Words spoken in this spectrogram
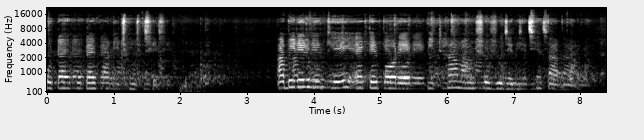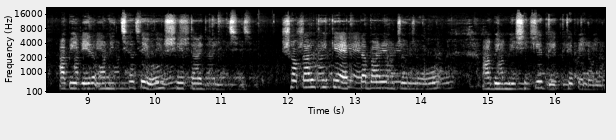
ফোটায় ফোটায় পানি ঝরছে। আবিরের মুখে একের পর এক পিঠা মাংস গুজে দিচ্ছে তার মা। আবিরের অনিচ্ছাতেও সে তা গিয়েছে সকাল থেকে একটা বারের জন্য আবির নিশিকে দেখতে পেল না।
